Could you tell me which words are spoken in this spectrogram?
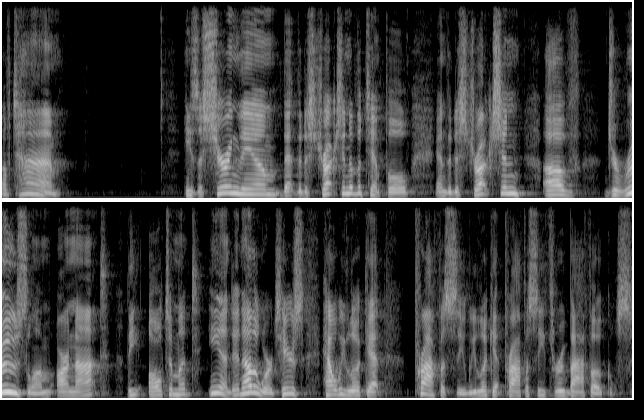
of time. He's assuring them that the destruction of the temple and the destruction of Jerusalem are not the ultimate end. In other words, here's how we look at prophecy. We look at prophecy through bifocals.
